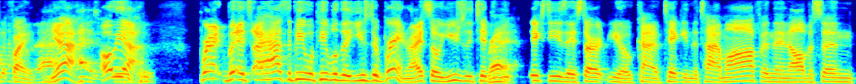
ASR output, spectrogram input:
not they're that. yeah That is oh really yeah cool. brain but it's, it has to be with people that use their brain right so usually typically Right. 60s they start you know kind of taking the time off and then all of a sudden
